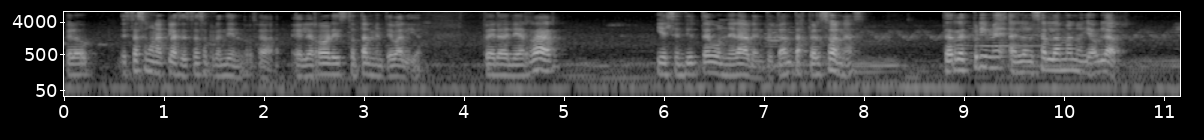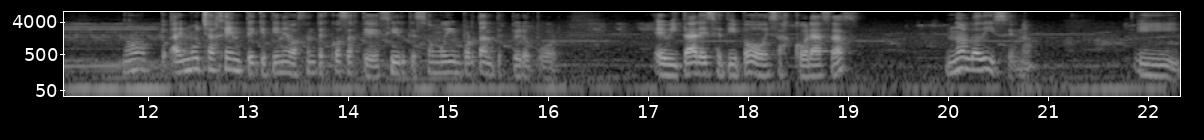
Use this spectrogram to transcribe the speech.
pero estás en una clase, estás aprendiendo, o sea, el error es totalmente válido. Pero el errar y el sentirte vulnerable ante tantas personas te reprime al alzar la mano y hablar. ¿No? Hay mucha gente que tiene bastantes cosas que decir que son muy importantes, pero por evitar ese tipo o esas corazas, no lo dice, ¿no? Y,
